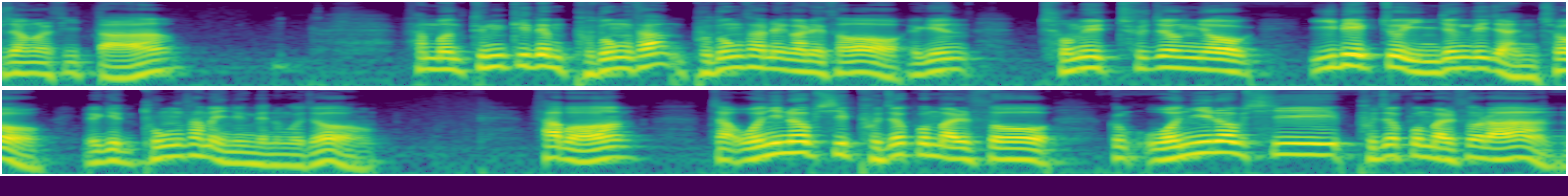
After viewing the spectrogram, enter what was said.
주장할 수 있다. 3번 등기된 부동산, 부동산에 관해서 여기는 점유 추정력 200조 인정되지 않죠. 여기 동사만 인정되는 거죠. 4번 자 원인 없이 부적법 말소 그럼 원인 없이 부적법 말소란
